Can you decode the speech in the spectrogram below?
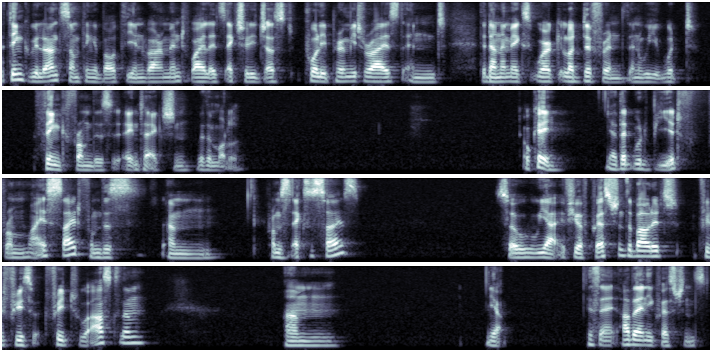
think we learned something about the environment while it's actually just poorly parameterized and the dynamics work a lot different than we would think from this interaction with a model. Okay, yeah, that would be it from my side from this um, from this exercise. So yeah, if you have questions about it, feel free free to ask them. Um, yeah. Is there, are there any questions?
